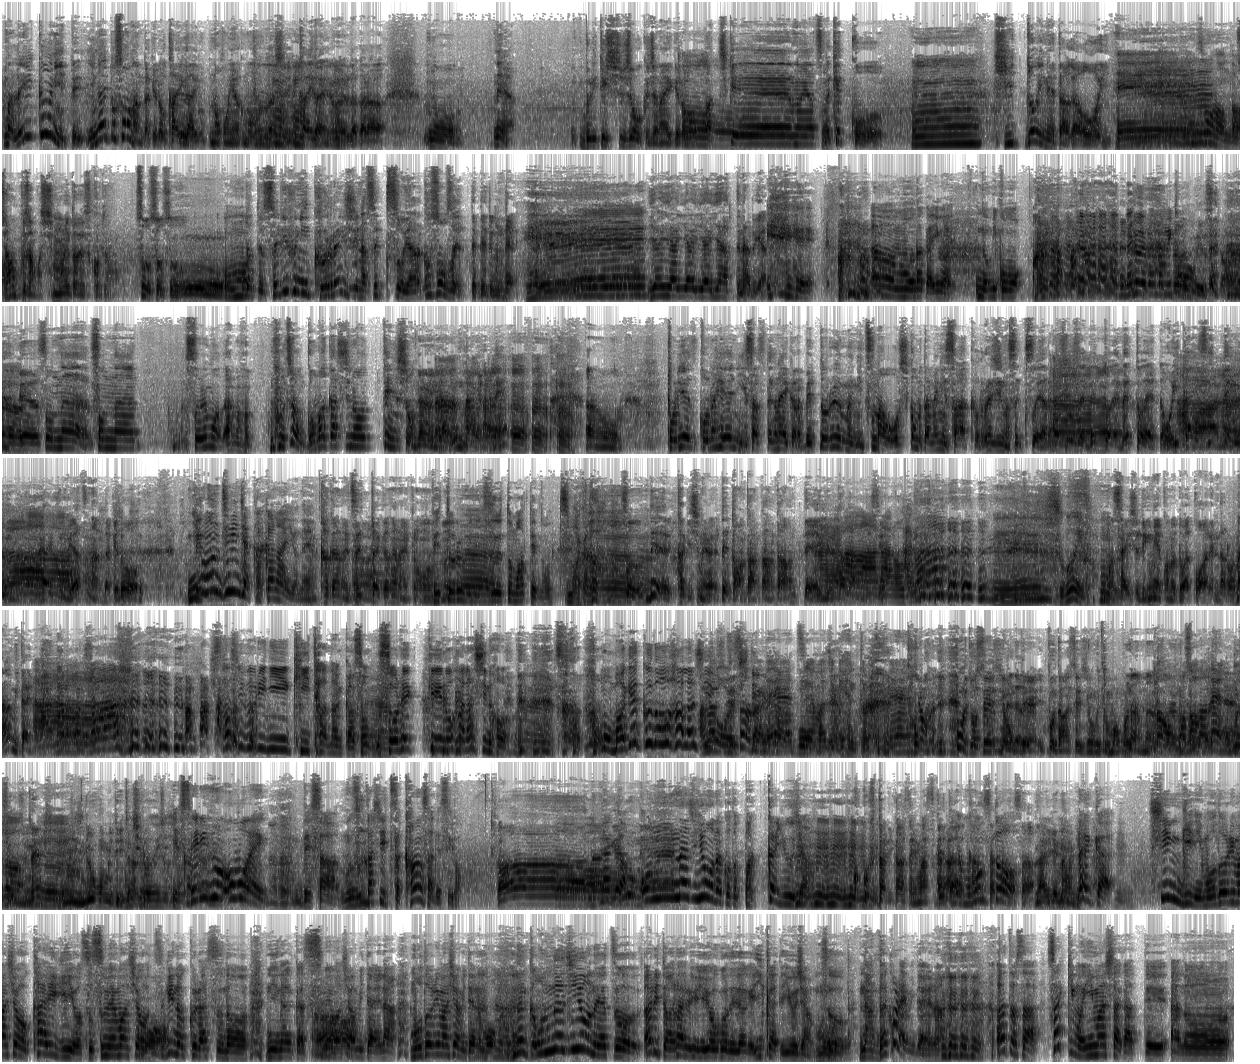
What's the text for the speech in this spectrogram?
まあ、レイ・クーニーって意外とそうなんだけど海外の翻訳物だし、海外のあれだからのねブリティッシュジョークじゃないけどあっち系のやつが結構うーん。ひどいネタが多いへえそうなんだ。ジャンプさんが下ネタですかじゃあそうそうそう。ほん。まだってセリフに「クレイジーなセックスをやらかそうぜ」って出てくるんだよ。へえいやいやいやいやいやってなるやん。あもうだから今飲み込もう。いろいろ飲み込もう。ですか？いやそんなそんなそれもあのもちろんごまかしのテンションでやるんだけどね。うんうんうん。あのとりあえずこの部屋にいさせたくないからベッドルームに妻を押し込むためにさあクレイジーなセックスをやらかそうぜベッドへベッドへって追い返すっていうタイプのやつなんだけど日本人じゃ書かないよね。書かない。絶対書かないと思う。ベッドルームでずっと待ってんの？妻が。そう。で鍵閉められてドンドンドンドンっていうパあターンですよ。あなるほどえすごい。まあ最終的にはこのドア壊れんだろうなみたいな。あ 久しぶりに聞いたなんかそそれ系の話の。そう。もう真逆の話を。してそうだるからもう。ね津山事件とかね。一方女性陣多くて一方男性陣多いとまあこれ。まあまああ。本当だね面白いですね。うん。両方見ていただける面白いいやセリフ覚えでさ難しいって言ったら監査ですよ。ああなんか同じようなことばっかり言うじゃん。いここ二人関西いますから。やもう本当来年の方になんか審議に戻りましょう会議を進めましょおう。う次のクラスのになんか進めましょうみたいな戻りましょうみたいなもうなんか同じようなやつをありとあらゆる用語でなんか言い換えて言うじゃん。もそうう。なんだこれみたいな。あとささっきも言いましたがってあのー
